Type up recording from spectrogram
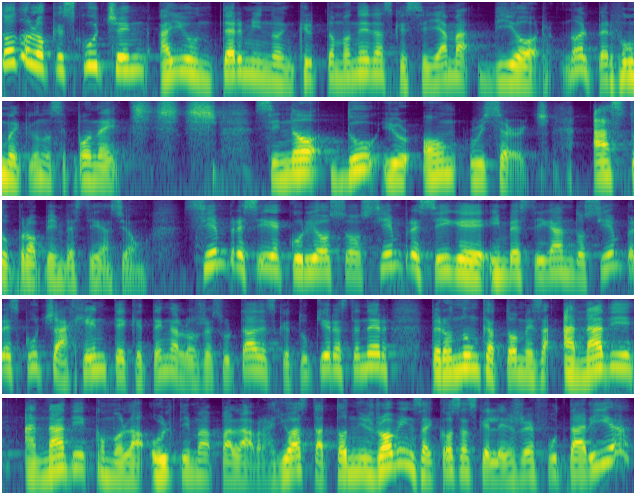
Todo lo que escuchen, hay un término en criptomonedas que se llama Dior, no el perfume que uno se pone ahí, sino do your own research, haz tu propia investigación. Siempre sigue curioso, siempre sigue investigando, siempre escucha a gente que tenga los resultados que tú quieras tener, pero nunca tomes a, nadie, a nadie como la última palabra. Yo hasta Tony Robbins hay cosas que les refutaría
